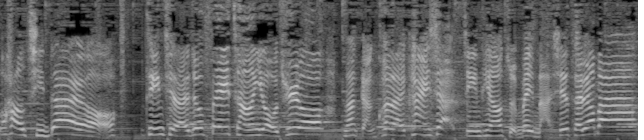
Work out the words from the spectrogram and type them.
我好期待哦！听起来就非常有趣哦。那赶快来看一下今天要准备哪些材料吧。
